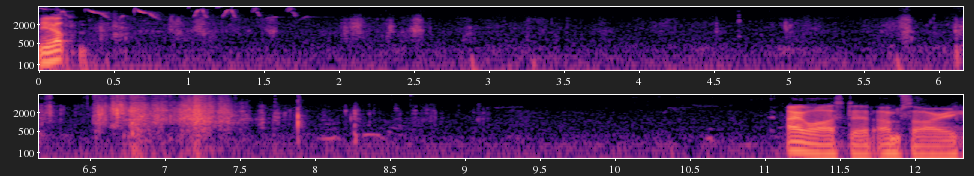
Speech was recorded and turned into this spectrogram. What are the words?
You're? Yep. I lost it. I'm sorry.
